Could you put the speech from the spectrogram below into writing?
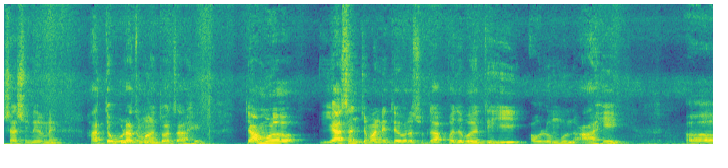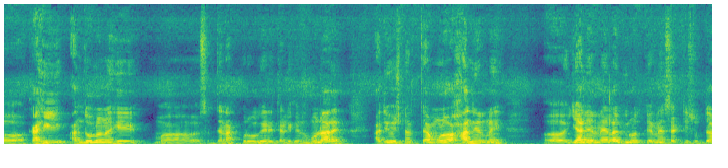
शासन निर्णय हा तेवढाच महत्त्वाचा आहे. त्यामुळं या संच मान्यतेवर सुद्धा पदभरती ही अवलंबून आहे. काही आंदोलनं हे म, सध्या नागपूर वगैरे त्या ठिकाणी होणार आहेत. अधिवेशनात त्यामुळं हा निर्णय या निर्णयाला विरोध करण्यासाठी सुद्धा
